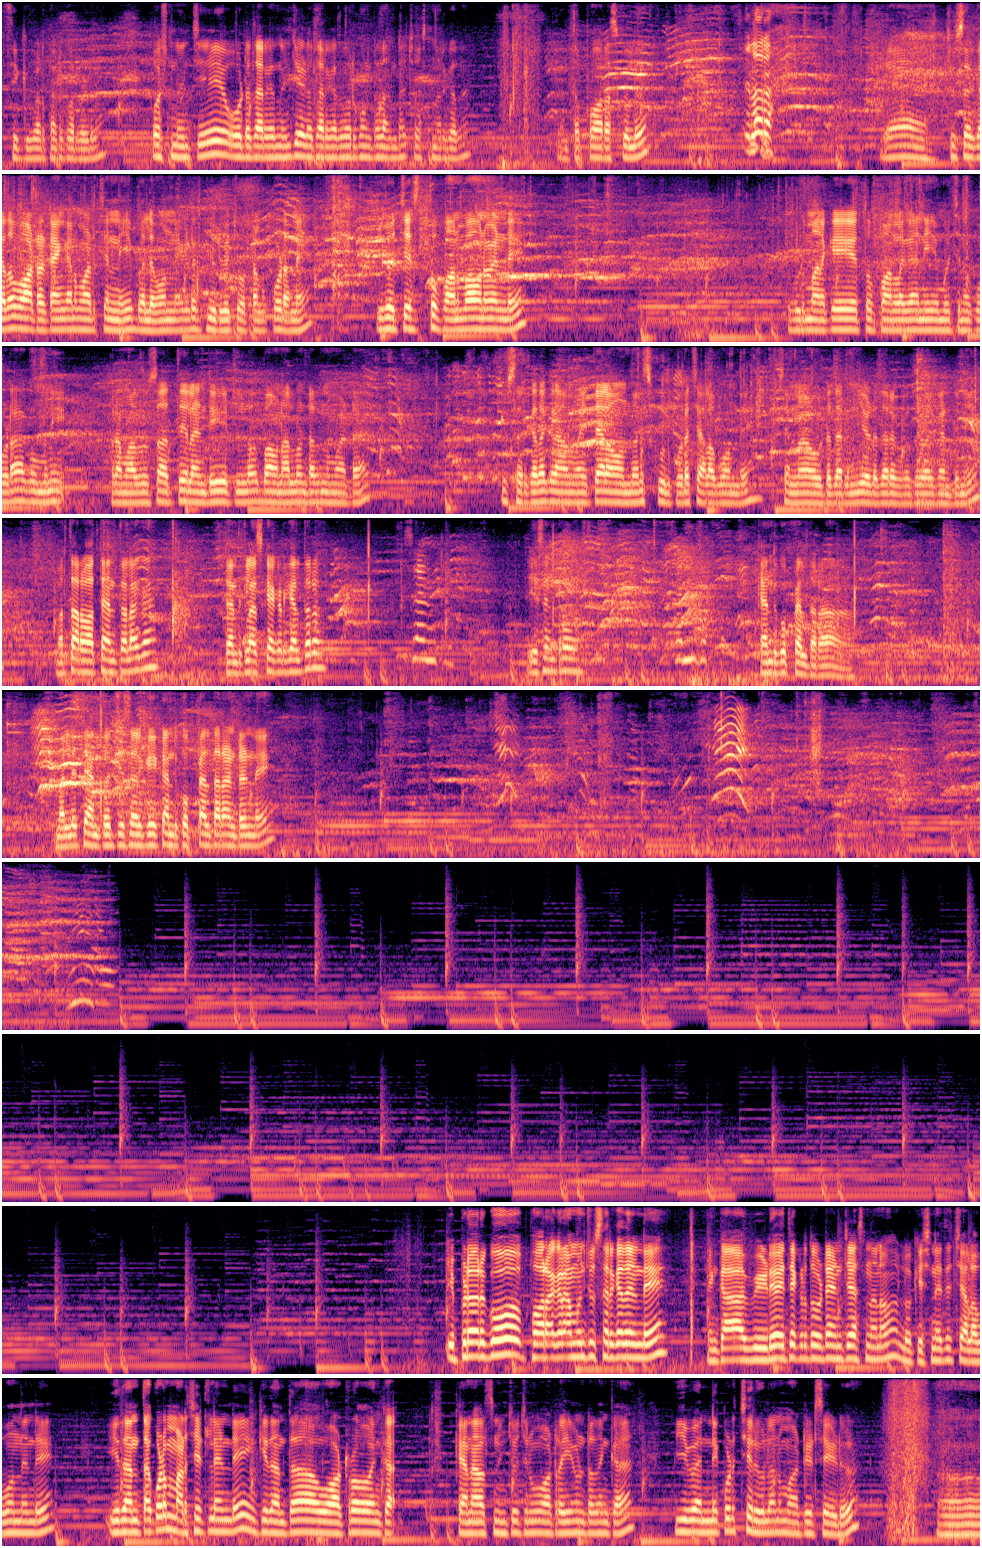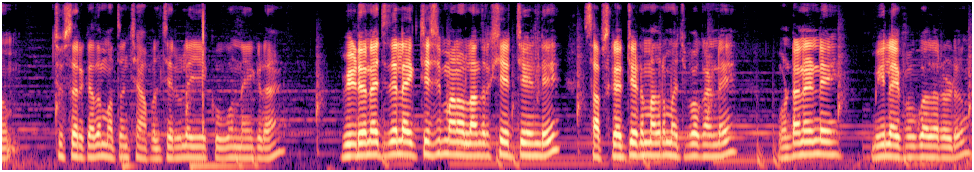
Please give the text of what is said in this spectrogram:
సిగ్గుపడతాడు కుర్రాడు. ఫస్ట్ నుంచి ఒకటో తరగతి నుంచి ఏడో తరగతి వరకు ఉంటుందంట చూస్తున్నారు కదా. ఎంత పోరా స్కూల్. ఏ చూసారు కదా వాటర్ ట్యాంక్ అనమాట చిన్నవి భలే ఉన్నాయి ఇక్కడ క్యూట్గా చూడటానికి కూడా ఇది వచ్చేసి తుఫాన్ భవనం అండి. ఇప్పుడు మనకి తుఫాన్లు కానీ ఏమొచ్చినా కూడా గమ్ముని ప్రమాదవశాత్తు ఇలాంటి వీటిల్లో భవనాలు ఉంటారనమాట చూసారు కదా గ్రామం అయితే ఎలా ఉందని స్కూల్ కూడా చాలా బాగుంది. చిన్న ఒకటో తరగతి నుంచి ఏడో తరగతి వరకు కంటిన్యూ. మరి తర్వాత టెన్త్ ఎలాగా? టెన్త్ క్లాస్కి ఎక్కడికి వెళ్తారు? ఏ సెంటర్? కందికొప్ప వెళ్తారా? మళ్ళీ టెన్త్ వచ్చేసరికి కందికొప్ప వెళ్తారంటండి. ఇప్పటివరకు పోరాగ్రామం చూసారు కదండి. ఇంకా వీడియో అయితే ఇక్కడ తోటి ఎండ్ చేస్తున్నాను. లొకేషన్ అయితే చాలా బాగుందండి. ఇదంతా కూడా మడచెట్లండి ఇంక ఇదంతా వాటర్ ఇంకా కెనాల్స్ నుంచి వచ్చిన వాటర్ అయ్యి ఉంటుంది ఇంకా. ఇవన్నీ కూడా చెరువులు అనమాట ఇటు సైడు చూసారు కదా మొత్తం చేపల చెరువులు అవి ఎక్కువగా ఉన్నాయి ఇక్కడ. వీడియో నచ్చితే లైక్ చేసి మన వాళ్ళందరికీ షేర్ చేయండి. సబ్స్క్రైబ్ చేయడం మాత్రం మర్చిపోకండి. ఉంటానండి. మీ లైఫ్ గోదావరుడు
